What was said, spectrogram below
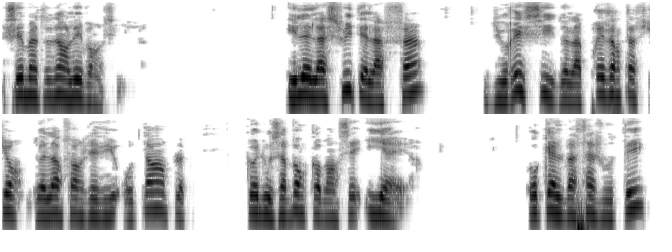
C'est maintenant l'évangile. Il est la suite et la fin du récit de la présentation de l'enfant Jésus au temple que nous avons commencé hier, auquel va s'ajouter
